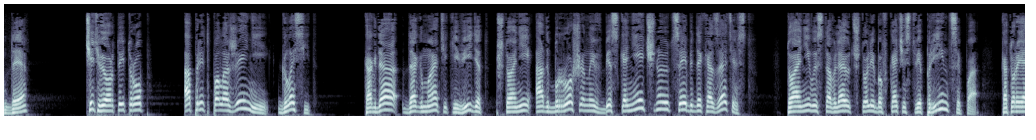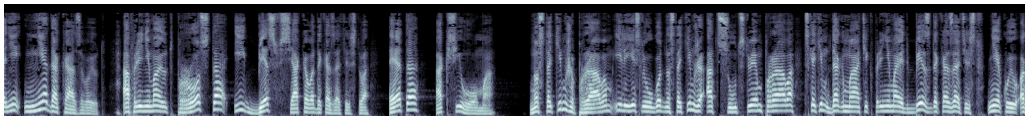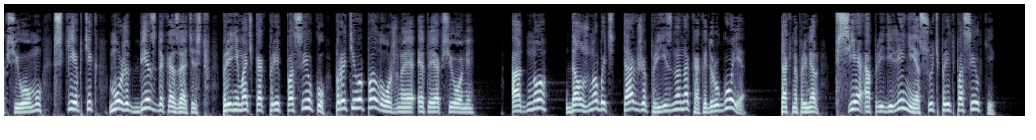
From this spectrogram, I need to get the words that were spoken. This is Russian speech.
Д. Четвертый троп о предположении гласит, когда догматики видят, что они отброшены в бесконечную цепь доказательств, то они выставляют что-либо в качестве принципа, который они не доказывают, а принимают просто и без всякого доказательства. Это аксиома. Но с таким же правом, или, если угодно, с таким же отсутствием права, с каким догматик принимает без доказательств некую аксиому, скептик может без доказательств принимать как предпосылку противоположное этой аксиоме. Одно должно быть так же признано, как и другое. Так, например, все определения — суть предпосылки.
